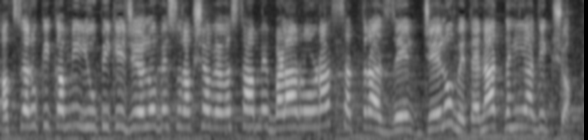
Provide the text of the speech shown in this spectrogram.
अफसरों की कमी, यूपी की जेलों में सुरक्षा व्यवस्था में बड़ा रोड़ा, सत्रह जेलों में तैनात नहीं अधीक्षक।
